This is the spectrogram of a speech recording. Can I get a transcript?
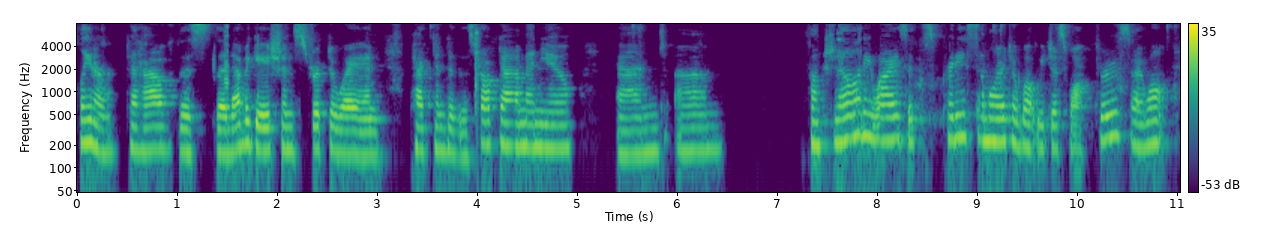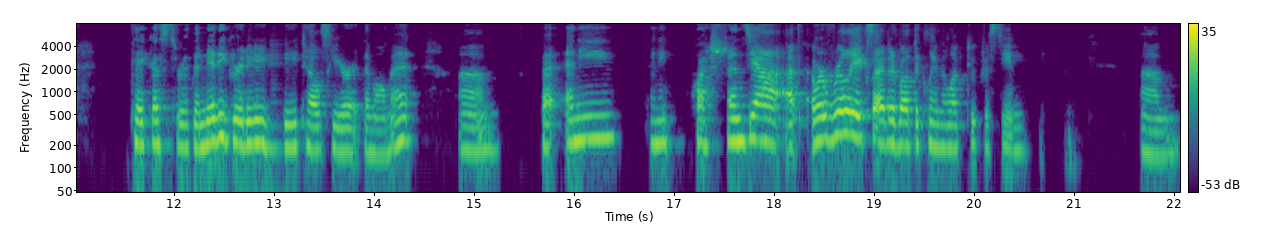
cleaner to have this the navigation stripped away and packed into this drop-down menu. And um, functionality-wise, it's pretty similar to what we just walked through, so I won't take us through the nitty-gritty details here at the moment. Um, but any any questions? Yeah, we're really excited about the cleaner look too, Christine. Um,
